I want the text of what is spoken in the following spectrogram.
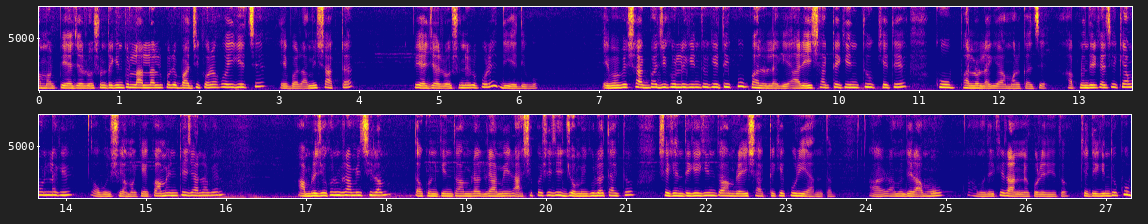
আমার পেঁয়াজ আর রসুনটা কিন্তু লাল লাল করে বাজি করা হয়ে গেছে। এবার আমি শাকটা পেঁয়াজ আর রসুনের উপরে দিয়ে দেব। এভাবে শাক ভাজি করলে কিন্তু খেতে খুব ভালো লাগে, আর এই শাকটা কিন্তু খেতে খুব ভালো লাগে আমার কাছে। আপনাদের কাছে কেমন লাগে? অবশ্যই আমাকে কমেন্টে জানাবেন। আমরা যখন গ্রামে ছিলাম, তখন কিন্তু আমরা গ্রামের আশেপাশে যে জমিগুলো থাকতো, সেখান থেকে কিন্তু আমরা এই শাকটাকে কুড়িয়ে আনতাম। আর আমাদের আম্মু আমাদেরকে রান্না করে দিত, খেতে কিন্তু খুব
